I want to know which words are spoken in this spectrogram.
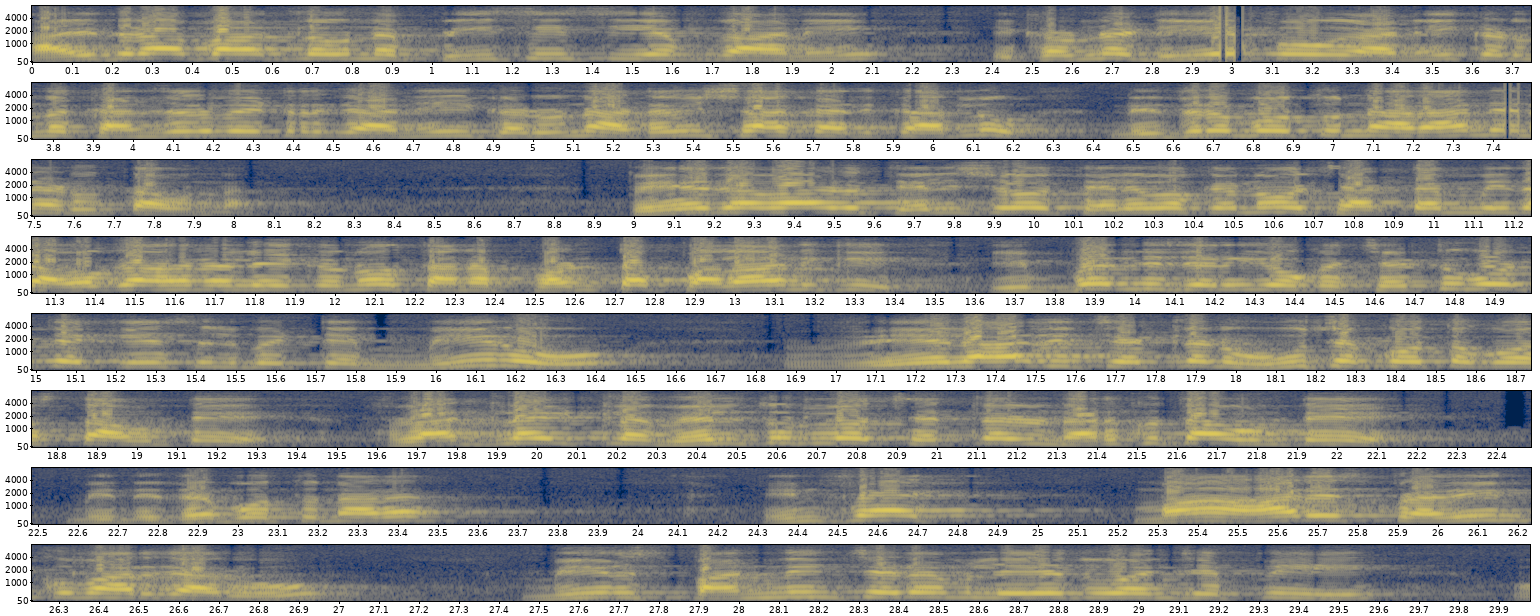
హైదరాబాద్లో ఉన్న పీసీసీఎఫ్ కానీ ఇక్కడున్న డిఎఫ్ఓ కానీ ఇక్కడున్న కన్జర్వేటర్ కానీ ఇక్కడ ఉన్న అటవీ శాఖ అధికారులు నిద్రపోతున్నారా నేను అడుగుతా ఉన్నా. పేదవాడు తెలిసో తెలియకనో చట్టం మీద అవగాహన లేకనో తన పంట పొలానికి ఇబ్బంది జరిగి ఒక చెట్టు కొడితే కేసులు పెట్టే మీరు వేలాది చెట్లను ఊచకోత కోస్తా ఉంటే ఫ్లడ్ లైట్ల వెలుతురులో చెట్లను నరుకుతా ఉంటే మీరు నిద్రపోతున్నారా? ఇన్ఫ్యాక్ట్ మా ఆర్ఎస్ ప్రవీణ్ కుమార్ గారు మీరు స్పందించడం లేదు అని చెప్పి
